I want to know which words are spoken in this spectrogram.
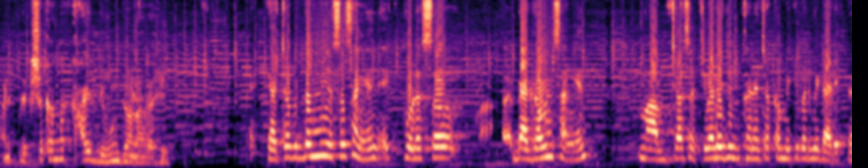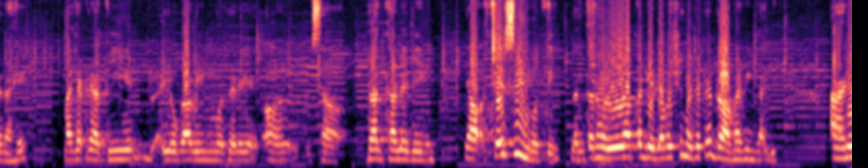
आणि प्रेक्षकांना काय देऊन जाणार आहे? त्याच्याबद्दल मी असं सांगेन एक थोडंसं बॅकग्राऊंड सांगेन. मग आमच्या सचिवालय जिमखान्याच्या कमिटीवर मी डायरेक्टर आहे. माझ्याकडे आधी योगा विंग वगैरे ग्रंथालय विंग या चेस विंग होती. नंतर हळूहळू आता गेल्या वर्षी माझ्याकडे ड्रामा विंग आली. आणि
